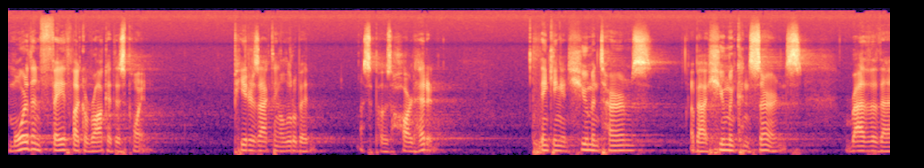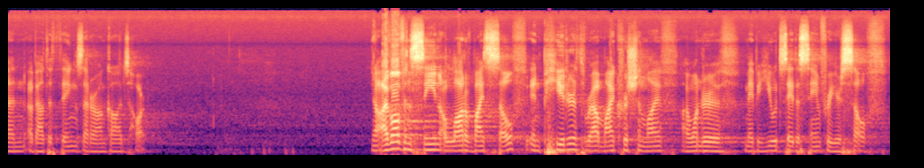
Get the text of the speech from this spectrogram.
More than faith like a rock at this point, Peter's acting a little bit, I suppose, hard headed, thinking in human terms about human concerns rather than about the things that are on God's heart. You know, I've often seen a lot of myself in Peter throughout my Christian life. I wonder if maybe you would say the same for yourself.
